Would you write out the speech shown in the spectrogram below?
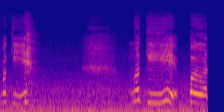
เมื่อกี้ เมื่อกี้เปิด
